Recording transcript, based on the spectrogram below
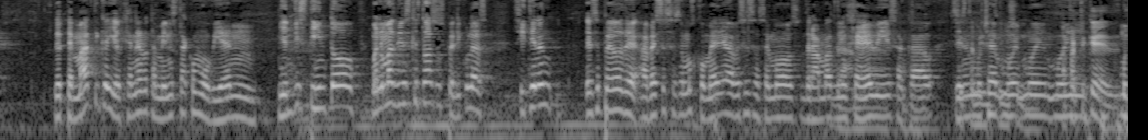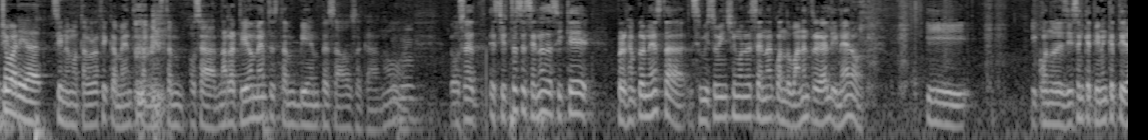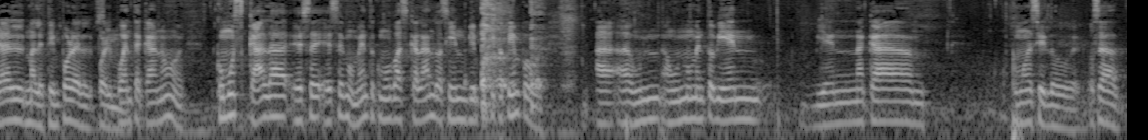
de temática y el género también está como bien, bien distinto. Bueno, más bien es que todas sus películas sí tienen ese pedo de a veces hacemos comedia, a veces hacemos dramas bien heavy, acá. Sí, tienen mucha, bien muy, chingón. muy, muy, Aparte que, mucha digo, variedad. Cinematográficamente también están, o sea, narrativamente están bien pesados acá, ¿no? O sea, ciertas escenas así que, por ejemplo, en esta, se me hizo bien chingón la escena cuando van a entregar el dinero y, y cuando les dicen que tienen que tirar el maletín por el, por el puente acá, ¿no? ¿Cómo escala ese, ese momento? ¿Cómo va escalando así en bien poquito tiempo? A, a un, a un momento bien, bien acá, ¿cómo decirlo? O sea,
